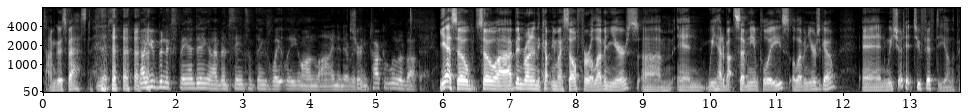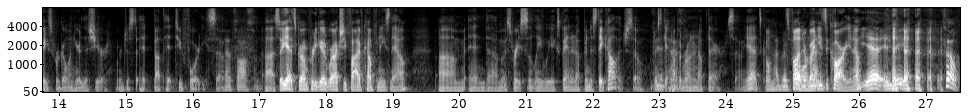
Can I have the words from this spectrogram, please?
time goes fast. now you've been expanding, and I've been seeing some things lately online and everything. Sure. Talk a little bit about that. Yeah, so so uh, I've been running the company myself for 11 years, um, and we had about 70 employees 11 years ago, and we should hit 250 on the pace we're going here this year. We're just hit, about to hit 240. So That's awesome. Uh, so yeah, it's growing pretty good. We're actually five companies now, um, and uh, most recently we expanded up into State College, so just getting up and running up there. So yeah, it's going. It's fun. Everybody that. needs a car, you know. Yeah, indeed. so,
